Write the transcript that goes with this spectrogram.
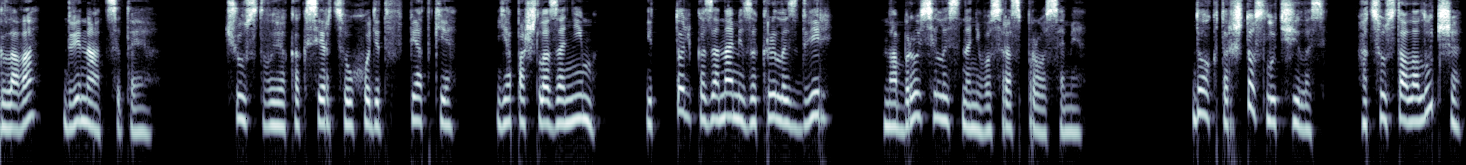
Глава 12. Чувствуя, как сердце уходит в пятки, я пошла за ним, и только за нами закрылась дверь, набросилась на него с расспросами. «Доктор, что случилось? Отцу стало лучше?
